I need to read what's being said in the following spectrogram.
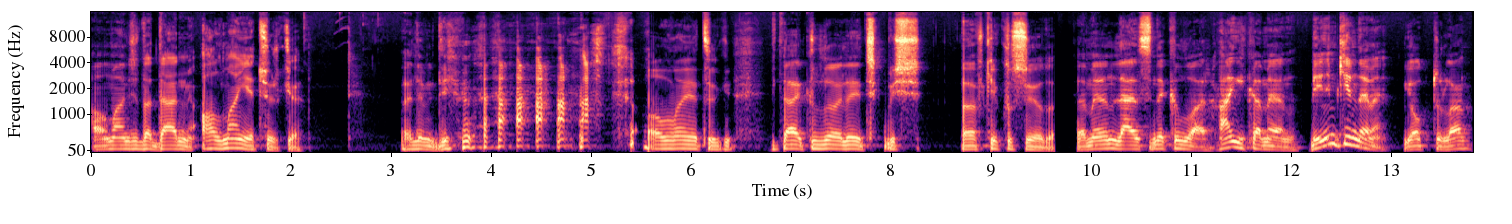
Almancı da denmiyor. Almanya Türkü. Öyle mi değil? Almanya Türkü. Bir tane kız öyle çıkmış öfke kusuyordu. Kameranın lensinde kıl var. Hangi kameranın? Benimkinde mi? Yoktur lan.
